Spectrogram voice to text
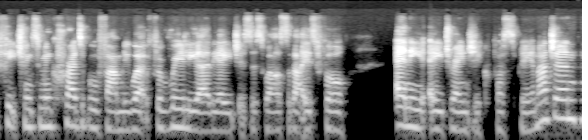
featuring some incredible family work for really early ages as well. So that is for any age range you could possibly imagine.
